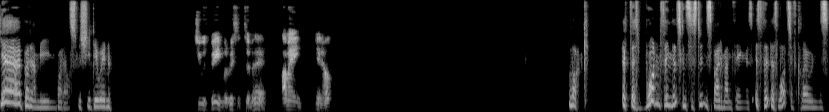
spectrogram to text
Yeah, but I mean, what else was she doing? She was being Marisa Tomei. I mean, you know, Look, if there's one thing that's consistent in Spider Man things, it's that there's lots of clones.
